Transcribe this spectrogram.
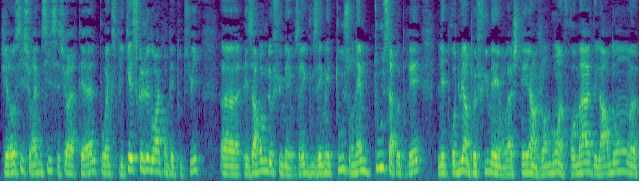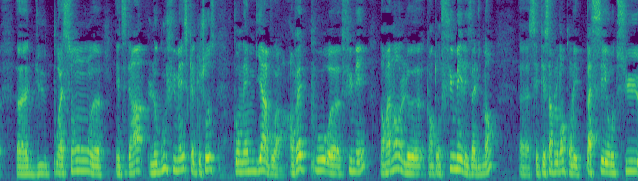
J'irai aussi sur M6 et sur RTL pour expliquer ce que je vais vous raconter tout de suite euh, les arômes de fumée. Vous savez que vous aimez tous, on aime tous à peu près les produits un peu fumés. On va acheter un jambon, un fromage, des lardons, euh, euh, du poisson, etc. Le goût fumé, c'est quelque chose qu'on aime bien avoir. En fait, pour fumer, normalement, le, quand on fumait les aliments, c'était simplement qu'on les passait au-dessus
